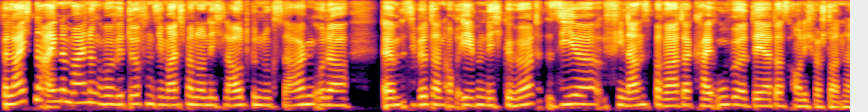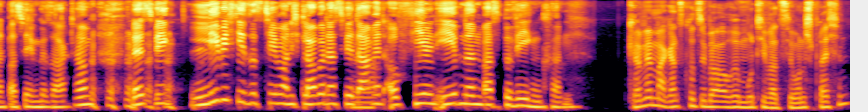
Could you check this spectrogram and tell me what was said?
vielleicht eine eigene Meinung, aber wir dürfen sie manchmal noch nicht laut genug sagen oder ähm, sie wird dann auch eben nicht gehört. Siehe Finanzberater Kai Uwe, der das auch nicht verstanden hat, was wir ihm gesagt haben. Deswegen liebe ich dieses Thema und ich glaube, dass wir ja. damit auf vielen Ebenen was bewegen können. Können wir mal ganz kurz über eure Motivation sprechen?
